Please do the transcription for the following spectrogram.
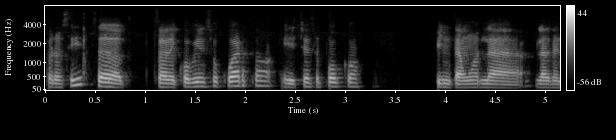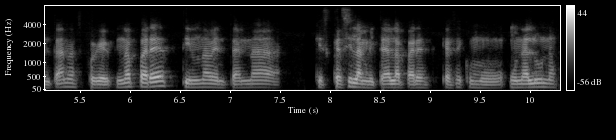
Pero sí, se, se adecuó bien su cuarto. Y de hecho hace poco pintamos la, las ventanas, porque una pared tiene una ventana que es casi la mitad de la pared, que hace como una luna.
